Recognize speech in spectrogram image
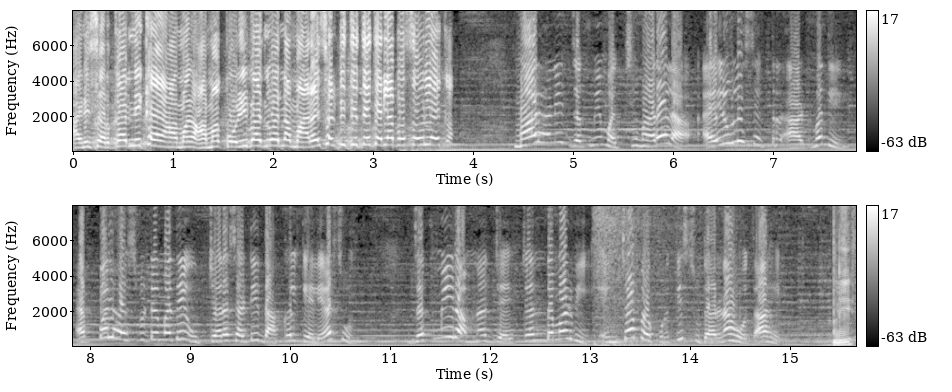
आणि सरकारने काय आम्हा आम्हा कोळी बांधवांना मारायसाठी तिथे त्याला बसवलंय का? मारहाणीत जखमी मच्छीमाराला ऐरोली सेक्टर आठ मधील ऍपल हॉस्पिटलमध्ये उपचारासाठी दाखल केले असून जखमी रामनाथ जयचंद मडवी यांच्या प्रकृतीत सुधारणा होत आहे. प्लीज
